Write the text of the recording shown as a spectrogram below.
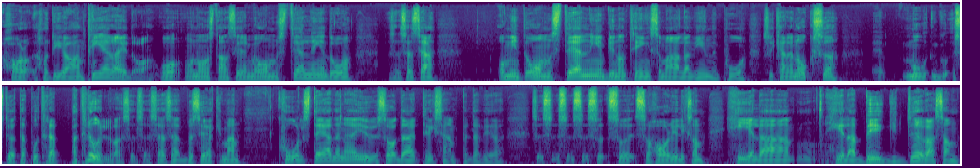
har, har det att hantera idag. Och, och någonstans är det med omställningen då, så att säga, om inte omställningen blir någonting som alla vinner på så kan den också stöta på patrull. Va? Så, så, så, besöker man kolstäderna i USA där till exempel där vi har, så, så, så, har ju liksom hela, hela bygder va, som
